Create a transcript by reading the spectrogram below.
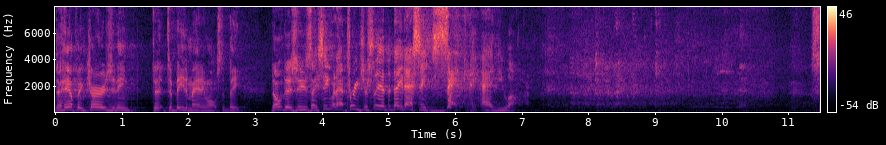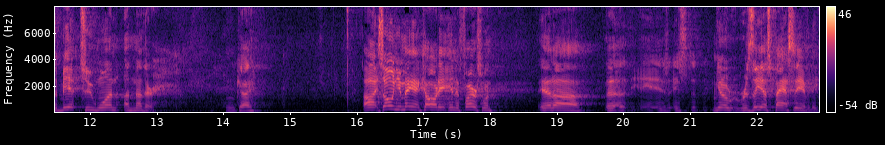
to help encourage him to, to be the man he wants to be. Don't just use, say, see what that preacher said today? That's exactly how you are. Submit to one another. Okay? All right, so on your man card in the first one, it uh, uh it's, you know resist passivity.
